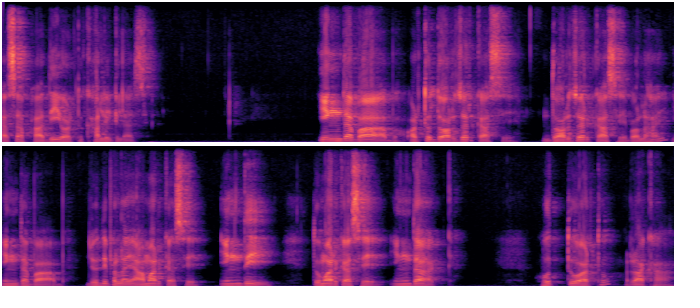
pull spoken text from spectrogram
কাসাফাদি অর্থ খালি গ্লাস। ইংদা বাব অর্থ দরজার কাছে। দরজার কাছে বলা হয় ইংদা বাব যদি বলা হয় আমার কাছে, ইংদি, তোমার কাছে, ইংদাক। হুত্তু অর্থ রাখা।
